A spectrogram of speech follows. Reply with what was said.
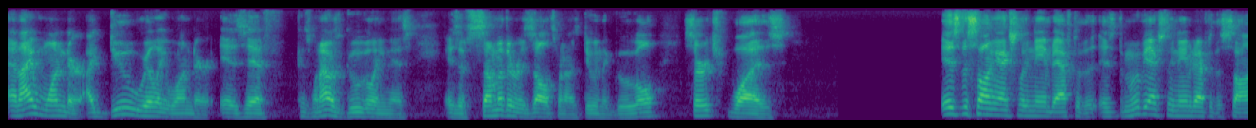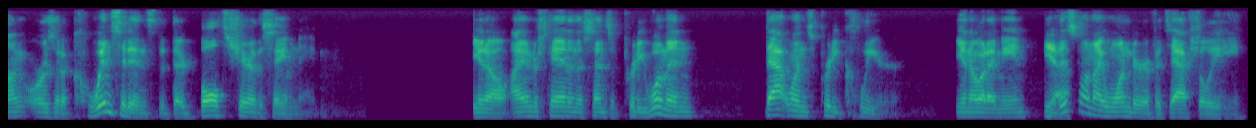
and I wonder, I do really wonder, is if because when I was googling this, is if some of the results when I was doing the Google search was is the song actually named after the is the movie actually named after the song or is it a coincidence that they both share the same name? You know i understand in the sense of pretty woman that one's pretty clear. You know what i mean? Yeah. this one i wonder if it's actually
